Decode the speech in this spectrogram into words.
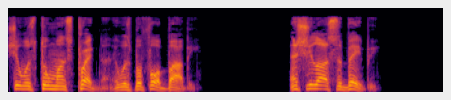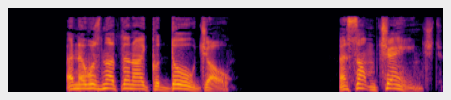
She was two months pregnant. It was before Bobby and she lost the baby. And there was nothing I could do, Joe. And something changed.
